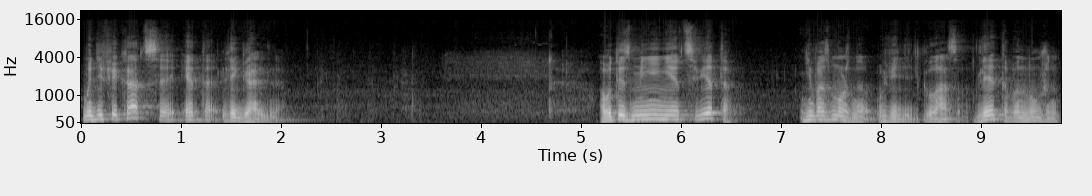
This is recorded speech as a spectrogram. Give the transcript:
модификация это легально. А вот изменение цвета невозможно увидеть глазом. Для этого нужен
